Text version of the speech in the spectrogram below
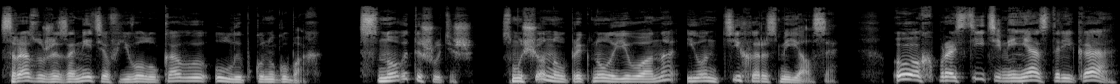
сразу же заметив его лукавую улыбку на губах. «Снова ты шутишь?» Смущенно упрекнула его она, и он тихо рассмеялся. «Ох, простите меня, старика!»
